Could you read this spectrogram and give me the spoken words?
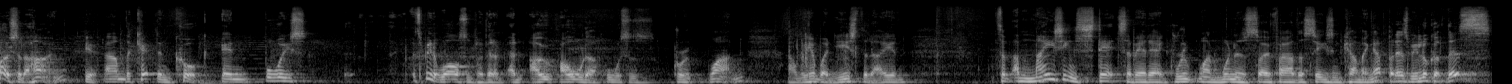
closer to home. Yeah. Um, the Captain Cook and boys, it's been a while since we've had an older horses Group One. Um, we had one yesterday, and some amazing stats about our Group One winners so far this season coming up. But as we look at this,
